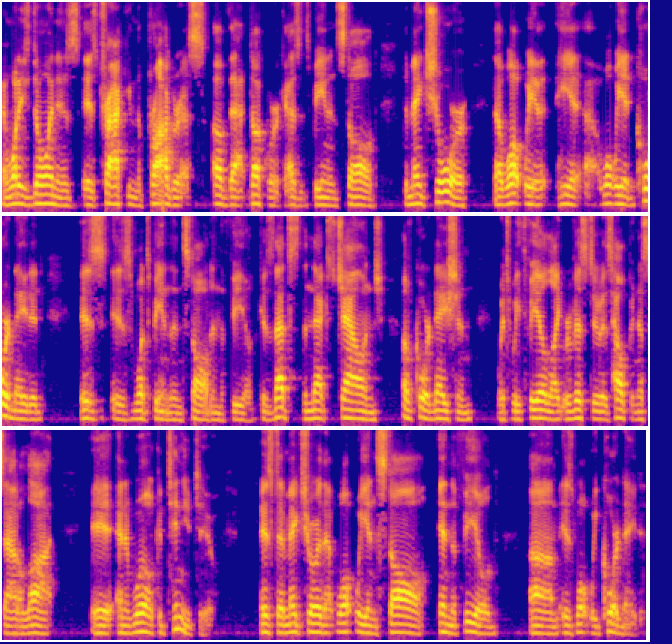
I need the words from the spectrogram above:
And what he's doing is is tracking the progress of that ductwork as it's being installed to make sure that what we he uh, what we had coordinated is is what's being installed in the field. Because that's the next challenge of coordination which we feel like Revizto is helping us out a lot it, and it will continue to is to make sure that what we install in the field um, is what we coordinated.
